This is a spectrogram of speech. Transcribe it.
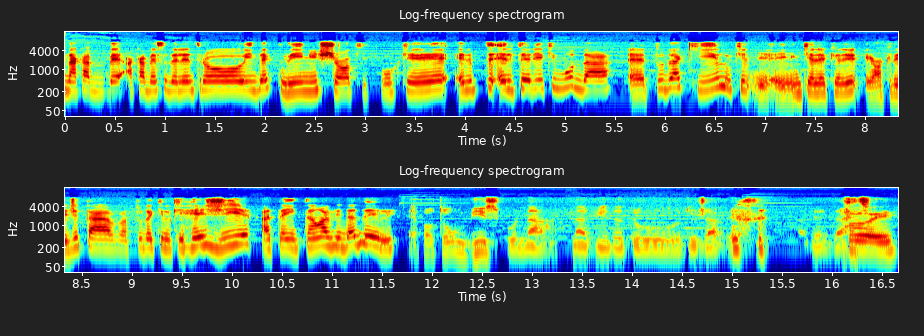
na cabe- a cabeça dele entrou em declínio, em choque, porque ele, ele teria que mudar é, tudo aquilo que, em que ele, que ele acreditava, tudo aquilo que regia até então a vida dele. É, faltou um bispo na, na vida do, do Javé, verdade. Foi.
